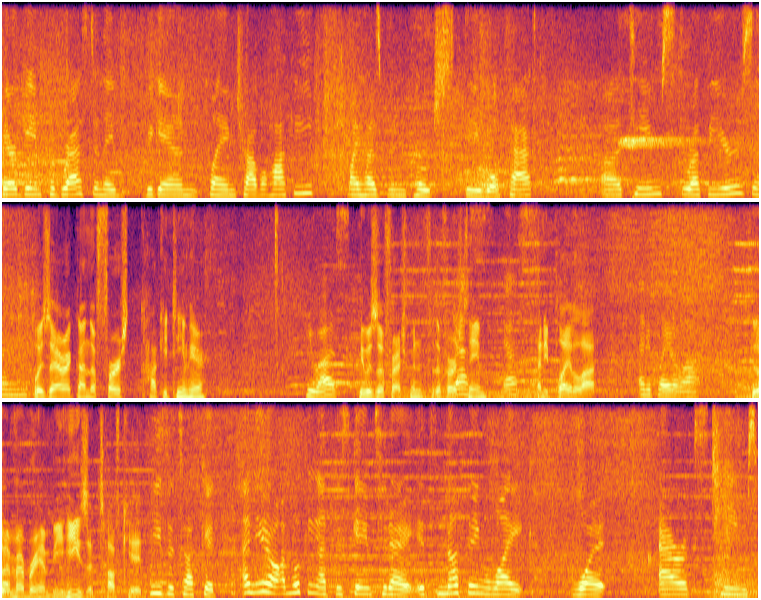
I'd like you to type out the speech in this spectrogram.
their game progressed and they began playing travel hockey. My husband coached the Wolfpack uh, teams throughout the years and Was Eric on the first hockey team here? he was. He was a freshman for the first Yes, team. yes. And he played a lot. And he played a lot. Because I remember him. Be he's a tough kid. He's a tough kid. And you know, I'm looking at this game today. It's nothing like what Eric's teams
